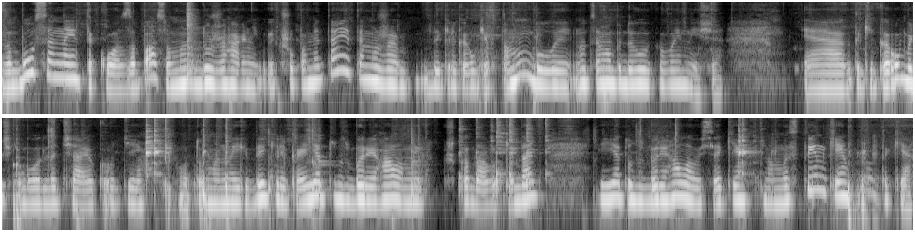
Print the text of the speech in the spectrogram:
забусини такого запасу. Мене дуже гарні, якщо пам'ятаєте, може декілька років тому були, ну це, мабуть, до Великої війни ще. Е, Такі коробочки були для чаю круті. От у мене їх декілька. І я тут зберігала, мені їх шкода викидати. І я тут зберігала всякі намистинки, ну таке.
